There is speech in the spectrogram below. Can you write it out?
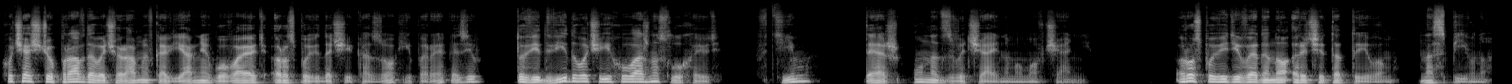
Хоча, щоправда, вечорами в кав'ярнях бувають розповідачі казок і переказів, то відвідувачі їх уважно слухають, втім, теж у надзвичайному мовчанні. Розповіді ведено речитативом, наспівно,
